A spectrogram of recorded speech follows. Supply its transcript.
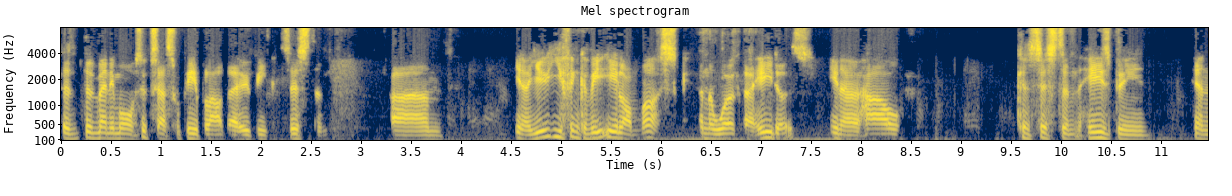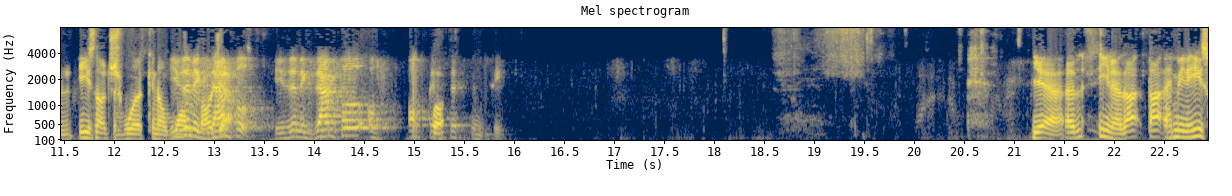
there's, there's many more successful people out there who've been consistent. Um, you know, you, you think of Elon Musk and the work that he does. You know how consistent he's been, and he's not just working on He's one an project. example. He's an example of, of consistency. Yeah, and you know that that I mean he's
